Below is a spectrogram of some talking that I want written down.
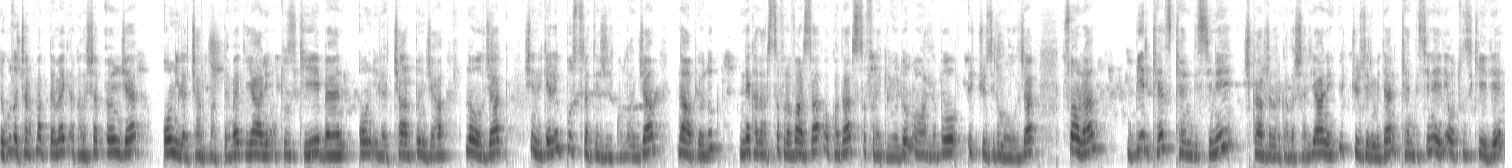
9 ile çarpmak demek arkadaşlar önce 10 ile çarpmak demek. Yani 32'yi ben 10 ile çarpınca ne olacak? Şimdi gelip bu stratejiyi kullanacağım. Ne yapıyorduk? Ne kadar sıfır varsa o kadar sıfır ekliyordum. O halde bu 320 olacak. Sonra bir kez kendisini çıkaracağız arkadaşlar. Yani 320'den kendisi neydi? 32 idi.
